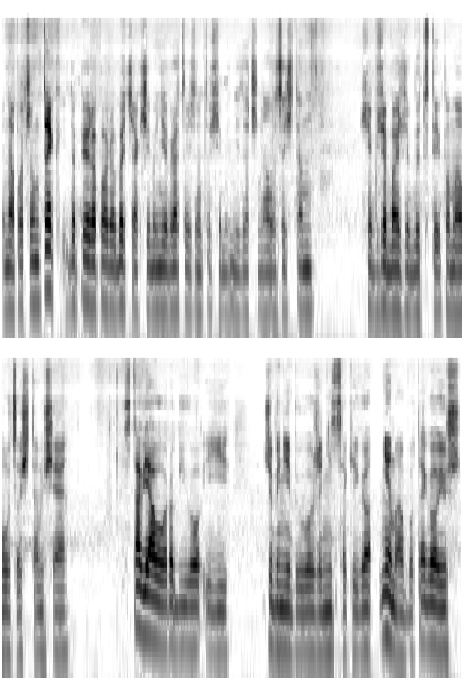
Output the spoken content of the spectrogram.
na początek i dopiero po robocie jak się będzie wracać, no to się będzie zaczynało coś tam się grzebać, żeby tutaj pomału coś tam się stawiało, robiło i żeby nie było, że nic takiego nie ma, bo tego już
